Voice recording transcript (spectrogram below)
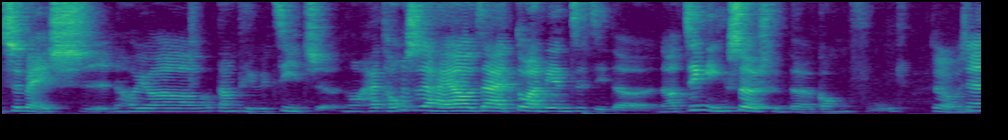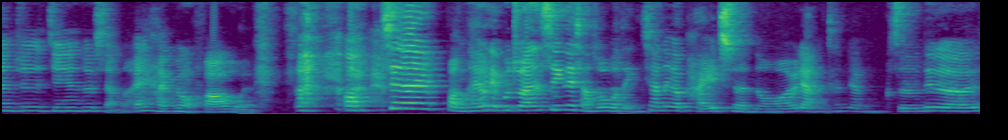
吃美食，然后又要当体育记者，然后还同时还要在锻炼自己的，然后经营社群的功夫。对，我现在就是今天就想到，哎，还没有发文 哦。现在访谈有点不专心，在想说我等一下那个排程哦，有两两则那个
